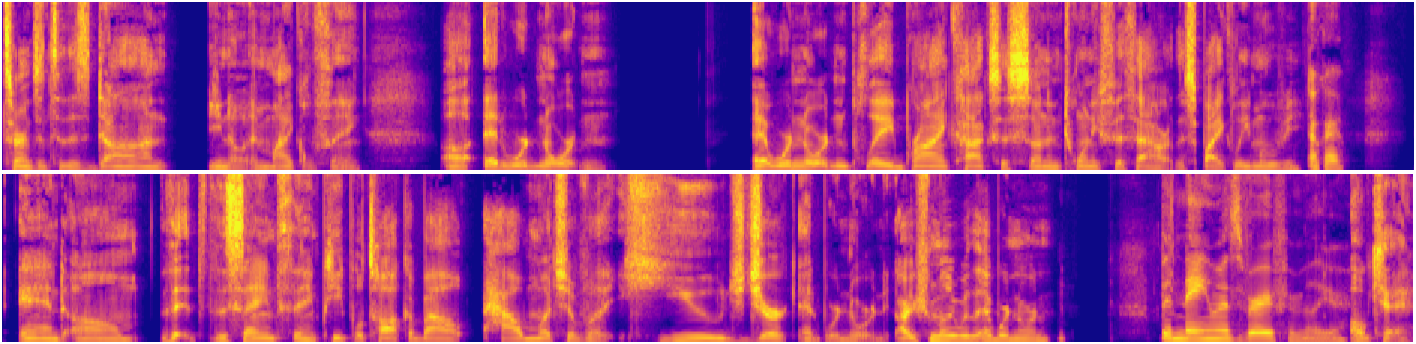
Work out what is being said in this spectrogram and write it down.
turns into this Don, you know, and Michael thing. Uh, Edward Norton. Edward Norton played Brian Cox's son in 25th Hour, the Spike Lee movie. Okay. And um, th- it's the same thing. People talk about how much of a huge jerk Edward Norton. Are you familiar with Edward Norton? The name is very familiar. Okay.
